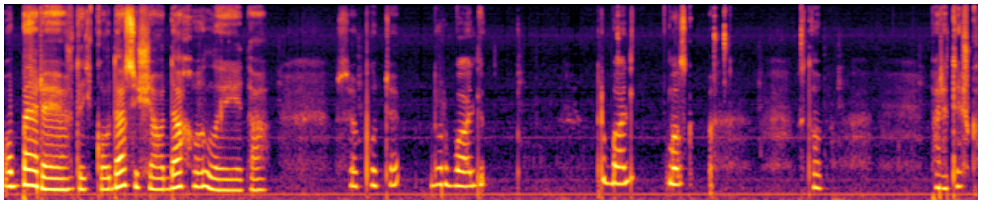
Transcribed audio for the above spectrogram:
Обережненько, у нас ще одна хвилина. Все буде нормально. Нормально, будь ласка. Стоп. Передишка.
